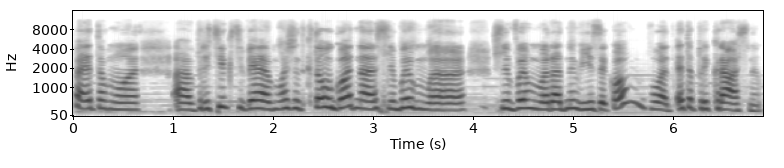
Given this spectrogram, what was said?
поэтому э, прийти к тебе может кто угодно с любым, э, с любым родным языком, вот, это прекрасно.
